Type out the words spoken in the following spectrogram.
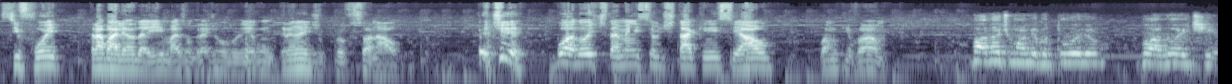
Se foi trabalhando aí, mais um grande rubro-negro, um grande profissional. Petit, boa noite também, seu destaque inicial. Vamos que vamos. Boa noite, meu amigo Túlio. Boa noite,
